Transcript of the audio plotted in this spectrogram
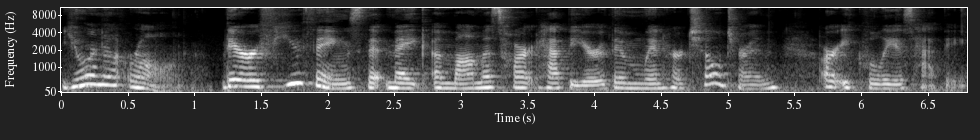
You're not wrong. There are few things that make a mama's heart happier than when her children are equally as happy.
